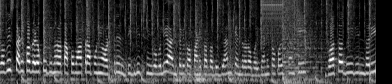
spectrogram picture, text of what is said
ଚବିଶ ତାରିଖ ବେଳକୁ ଦିନର ତାପମାତ୍ରା ପୁଣି ଅଠତିରିଶ ଡିଗ୍ରୀ ଛୁଇଁବ ବୋଲି ଆଞ୍ଚଳିକ ପାଣିପାଗ ବିଜ୍ଞାନ କେନ୍ଦ୍ରର ବୈଜ୍ଞାନିକ କହିଛନ୍ତି ଗତ ଦୁଇ ଦିନ ଧରି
